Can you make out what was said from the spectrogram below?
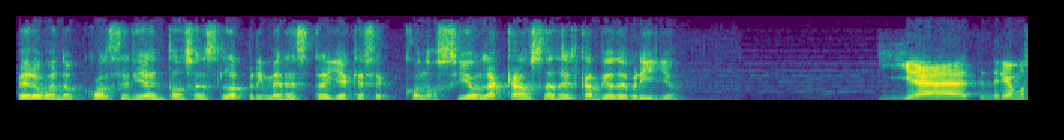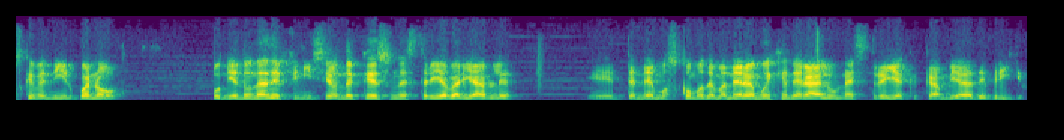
Pero bueno, ¿cuál sería entonces la primera estrella que se conoció la causa del cambio de brillo? Ya tendríamos que venir, bueno, poniendo una definición de qué es una estrella variable, eh, tenemos como de manera muy general una estrella que cambia de brillo.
